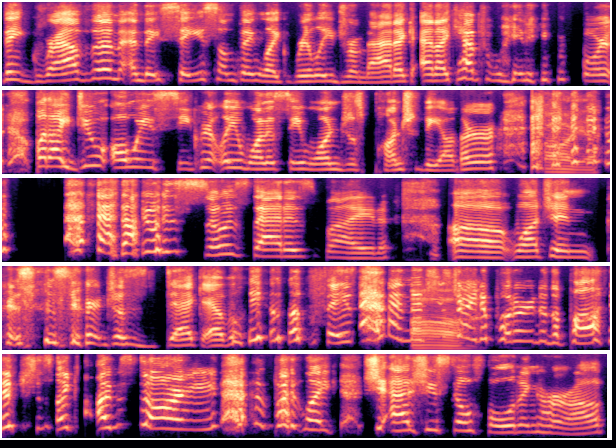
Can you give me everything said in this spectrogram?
they grab them and they say something like really dramatic and i kept waiting for it but i do always secretly want to see one just punch the other Oh yeah. and i was so satisfied uh watching kristen stewart just deck emily in the face and then Oh. she's trying to put her into the pot and she's like i'm sorry but like she as she's still folding her up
